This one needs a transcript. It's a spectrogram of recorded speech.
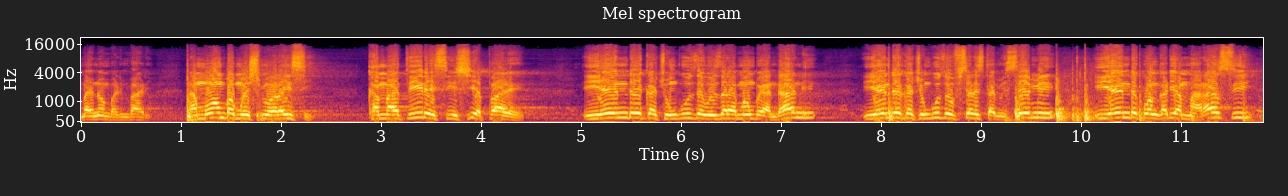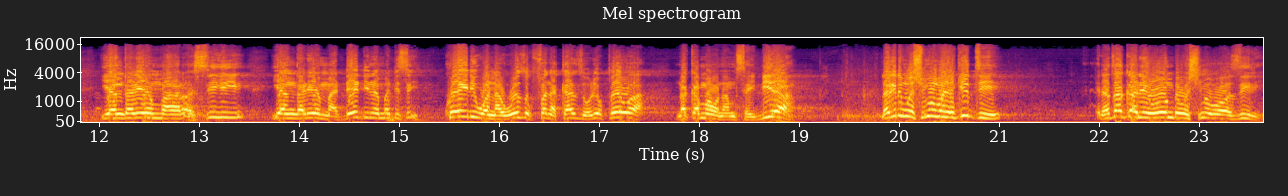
maeneo mbalimbali. Namwomba Mheshimiwa Rais kamati ile isiishie pale, iende ikachunguze Wizara ya Mambo ya Ndani, iende ikachunguze ofisi TAMISEMI, iende kuangalia marasi, iangalie marasi, iangalie madedi na madisi, kweli wana uwezo kufanya kazi waliopewa na kama wanamsaidia. Lakini Mheshimiwa Mwenyekiti, nataka niombe waheshimiwa waziri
